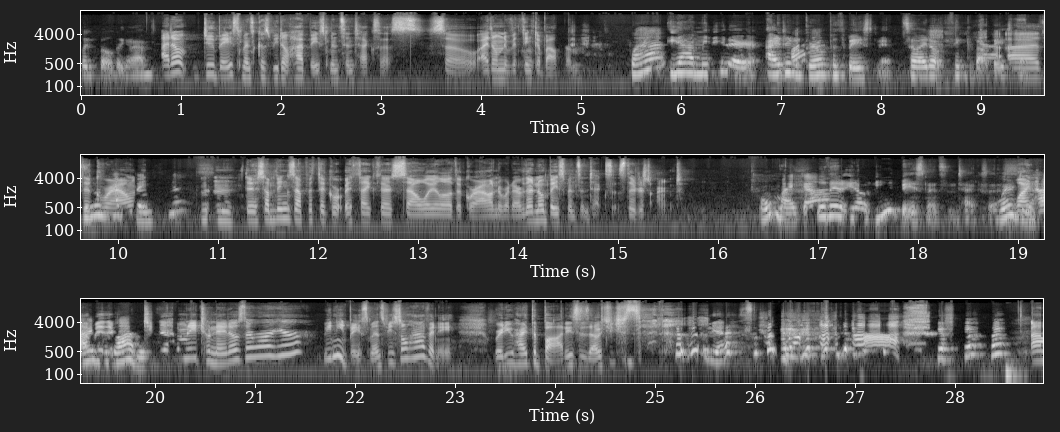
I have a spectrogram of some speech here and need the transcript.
like building them. I don't do basements because we don't have basements in Texas, so I don't even think about them. What? Yeah, me neither. I didn't What? grow up with basement, so I don't think about basement. Uh, the You don't have ground. basements? There's something's up with the with like the soil or the ground or whatever. There are no basements in Texas. There just aren't. Oh my god. well, they don't, you don't need basements in Texas. Where do Why you not? hide the body? Do you know how many tornadoes there are here? We need basements. We just don't have any. Where do you hide the bodies? Is that what you just said? yes. uh,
